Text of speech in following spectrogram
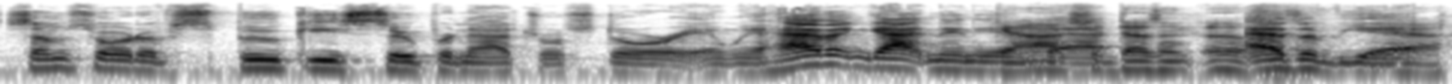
some sort of spooky supernatural story, and we haven't gotten any Gosh, of that it doesn't- ugh, as of yet.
